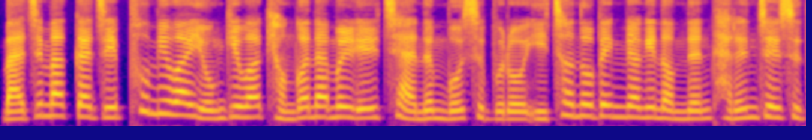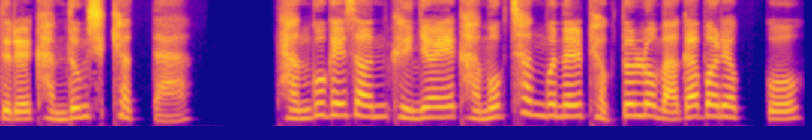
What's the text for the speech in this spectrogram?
마지막까지 품위와 용기와 경건함을 잃지 않은 모습으로 2,500명이 넘는 다른 죄수들을 감동시켰다. 당국에선 그녀의 감옥 창문을 벽돌로 막아버렸고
